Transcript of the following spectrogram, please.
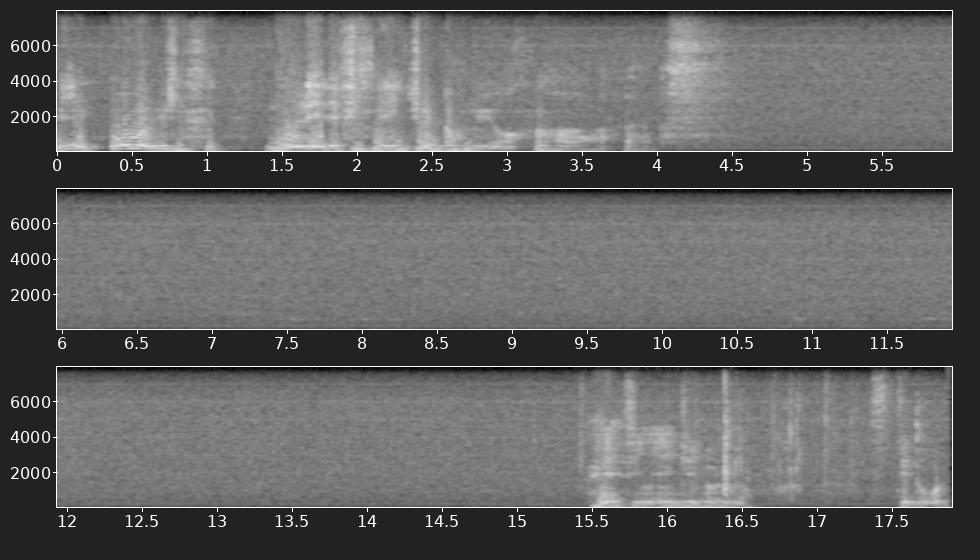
Bim Oh lui Désolé, il a fait une gueule dans le mur. C'était drôle.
